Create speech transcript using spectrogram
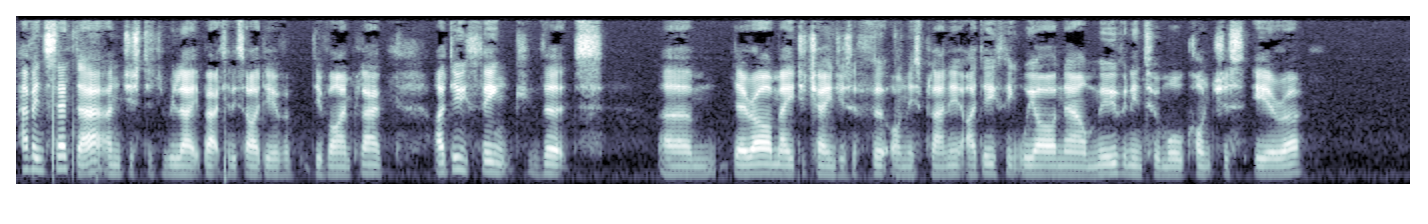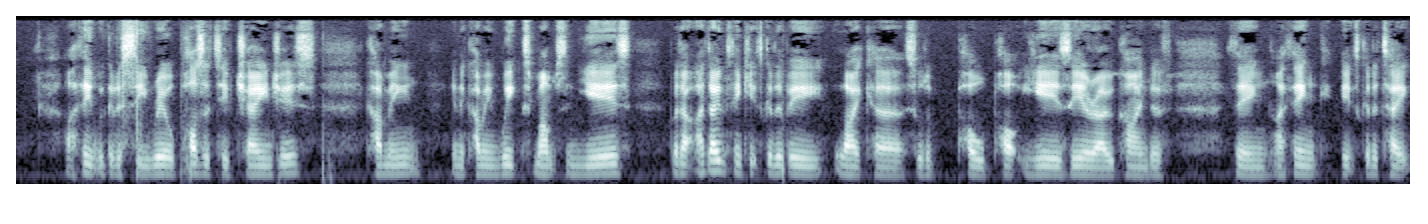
Having said that, and just to relate back to this idea of a divine plan, I do think that um, there are major changes afoot on this planet. I do think we are now moving into a more conscious era. I think we're going to see real positive changes coming in the coming weeks, months, and years. But I, don't think it's going to be like a sort of Pol Pot year zero kind of thing. I think it's going to take,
